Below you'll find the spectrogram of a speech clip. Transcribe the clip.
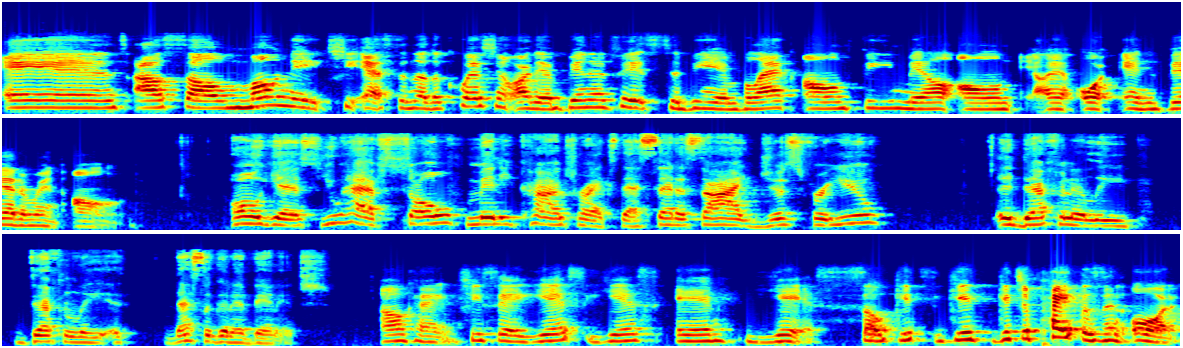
And also, Monique, she asked another question Are there benefits to being Black owned, female owned, uh, or and veteran owned? Oh, yes. You have so many contracts that set aside just for you. It definitely, definitely, that's a good advantage. Okay, she said yes, yes, and yes. So get get get your papers in order.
